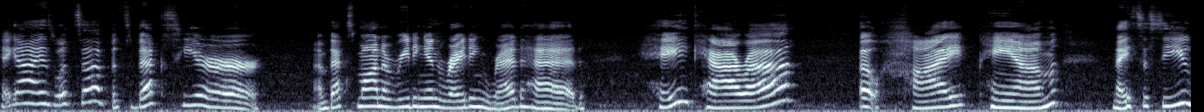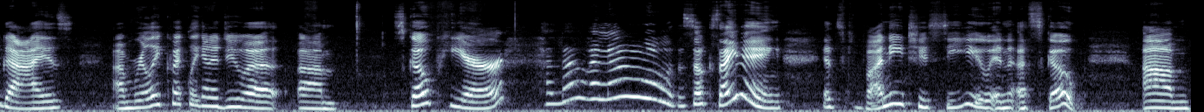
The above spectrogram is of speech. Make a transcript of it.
Hey guys, what's up? It's Bex here. I'm Bex Mawn of Reading and Writing Redhead. Hey Kara. Oh, hi Pam. Nice to see you guys. I'm really quickly going to do a um, scope here. Hello, hello. This is so exciting. It's funny to see you in a scope. Um,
